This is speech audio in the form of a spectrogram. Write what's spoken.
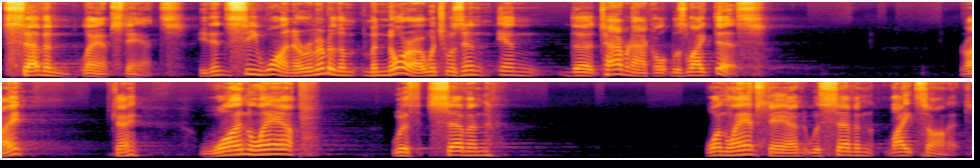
Seven lampstands. He didn't see one. Now remember the menorah, which was in, in the tabernacle, was like this. Right? Okay? One lamp with seven, one lampstand with seven lights on it.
